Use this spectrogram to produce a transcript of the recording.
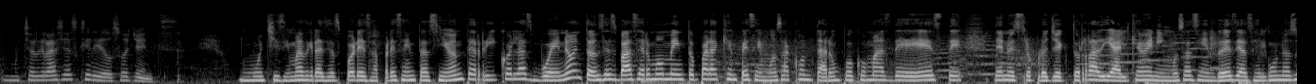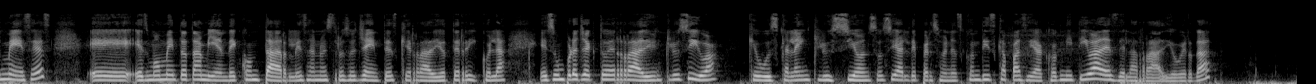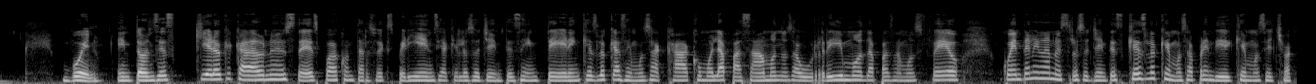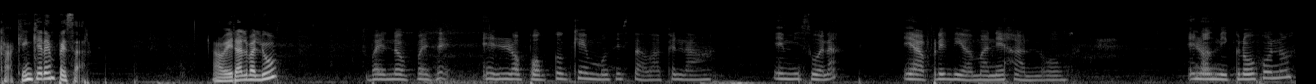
Muchas gracias, queridos oyentes. Muchísimas gracias por esa presentación, terrícolas. Bueno, entonces va a ser momento para que empecemos a contar un poco más de este, de nuestro proyecto radial que venimos haciendo desde hace algunos meses. Eh, es momento también de contarles a nuestros oyentes que Radio Terrícola es un proyecto de radio inclusiva que busca la inclusión social de personas con discapacidad cognitiva desde la radio, ¿verdad? Bueno, entonces quiero que cada uno de ustedes pueda contar su experiencia, que los oyentes se enteren qué es lo que hacemos acá, cómo la pasamos, nos aburrimos, la pasamos feo. Cuéntenle a nuestros oyentes qué es lo que hemos aprendido y qué hemos hecho acá. ¿Quién quiere empezar? A ver, Albalú. Bueno, pues eh, en lo poco que hemos estado acá en la emisora, he aprendido a manejarnos en los micrófonos,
